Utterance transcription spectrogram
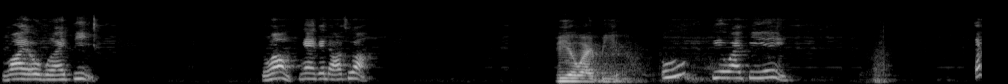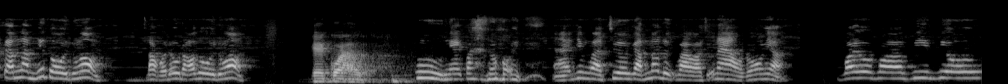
voice over IP. Đúng không? Nghe cái đó chưa? VoIP. Ừ, VoIP ấy. Chắc chắn là biết rồi đúng không? Đọc ở đâu đó rồi đúng không? Nghe qua rồi ừ nghe qua rồi. Đấy, nhưng mà chưa gắn nó được vào ở chỗ nào đúng không nhỉ? Voice video,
